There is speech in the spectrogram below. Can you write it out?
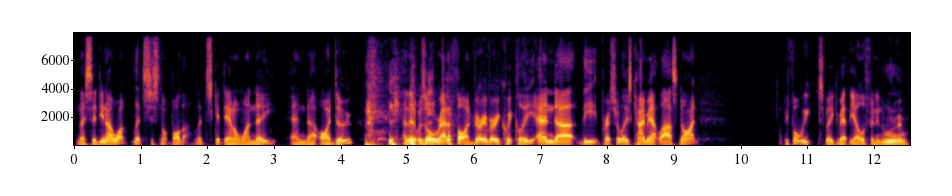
and they said, "You know what? Let's just not bother. Let's get down on one knee." And uh, I do. and then it was all ratified very, very quickly. And uh, the press release came out last night. Before we speak about the elephant in the room,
